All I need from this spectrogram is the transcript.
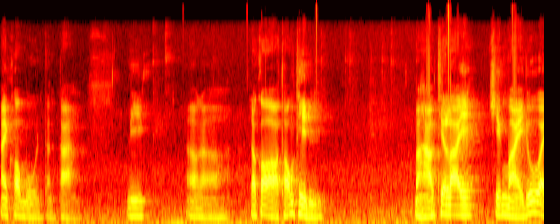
ให้ข้อมูลต่างๆ มีแล้วก็ท้องถิ่น มหาวิทยาลัย เชียงใหม่ด้วย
